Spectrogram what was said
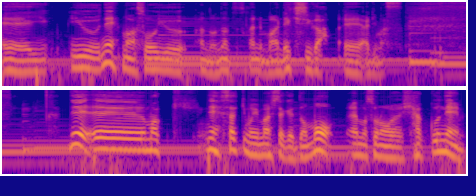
えー、いうね、まあそういう、あの、なんですかね、まあ歴史が、えー、あります。で、えー、まあ、ね、さっきも言いましたけども、えー、その100年、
